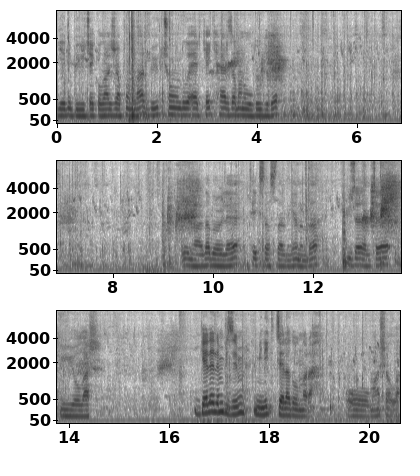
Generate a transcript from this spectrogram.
yeni büyüyecek olan Japonlar. Büyük çoğunluğu erkek her zaman olduğu gibi. Bunlar da böyle Teksasların yanında güzelce büyüyorlar. Gelelim bizim minik celadonlara. Oo maşallah.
